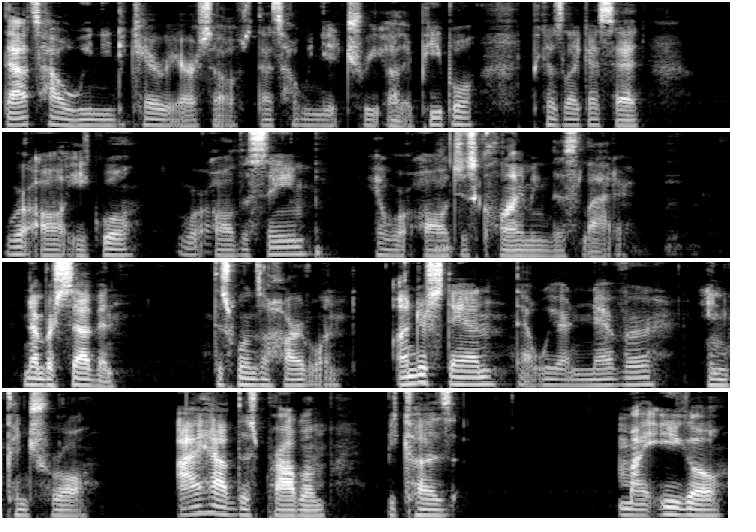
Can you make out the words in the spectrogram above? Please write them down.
That's how we need to carry ourselves. That's how we need to treat other people. Because like I said, we're all equal. We're all the same and we're all just climbing this ladder. Number seven. This one's a hard one. Understand that we are never in control. I have this problem because my ego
